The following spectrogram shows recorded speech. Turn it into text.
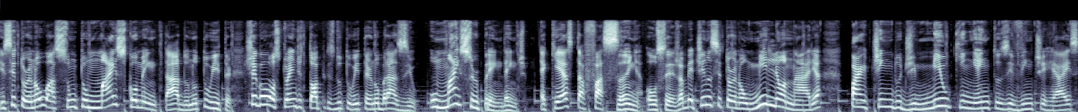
e se tornou o assunto mais comentado no Twitter. Chegou aos Trend Topics do Twitter no Brasil. O mais surpreendente é que esta façanha, ou seja, a Betina se tornou milionária partindo de R$ 1.520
